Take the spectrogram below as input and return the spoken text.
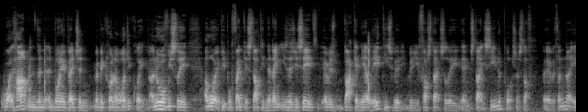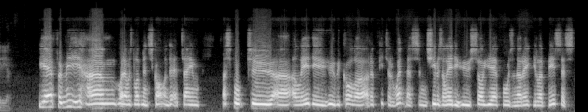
what happened in, in Bonnybridge and maybe chronologically. I know obviously a lot of people think it started in the 90s, as you said, it was back in the early 80s where, where you first actually um, started seeing reports and stuff uh, within that area. Yeah, for me, um, when I was living in Scotland at the time, I spoke to uh, a lady who we call a, a, repeater witness, and she was a lady who saw UFOs on a regular basis,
